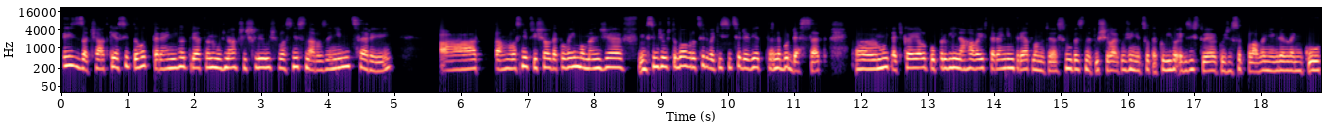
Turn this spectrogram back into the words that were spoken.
ty začátky asi toho terénního triatlonu možná přišly už vlastně s narozením dcery a tam vlastně přišel takový moment, že v, myslím, že už to bylo v roce 2009 nebo 10. Eh, můj taťka jel poprvé na Havaj v terénním triatlonu. To já jsem vůbec netušila, jako, že něco takového existuje, jako, že se plave někde venku,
